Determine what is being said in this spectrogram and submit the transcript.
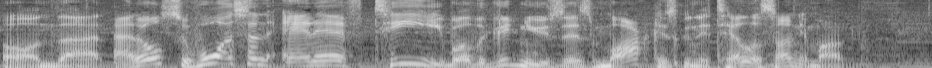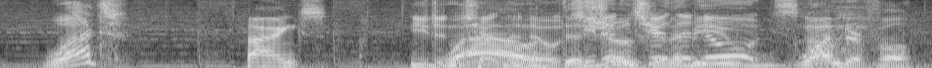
on that. And also, what's an NFT? Well, the good news is Mark is going to tell us, aren't you, Mark? What? Thanks. You didn't check the notes. this you didn't check the be notes. wonderful. Oh,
